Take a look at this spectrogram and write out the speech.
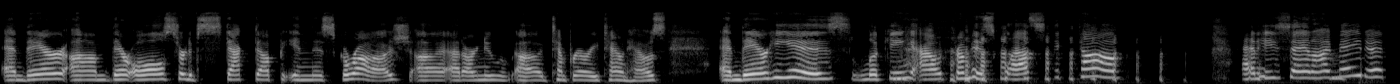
and they're um, they're all sort of stacked up in this garage uh, at our new uh, temporary townhouse. And there he is, looking out from his plastic tub, and he's saying, "I made it.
